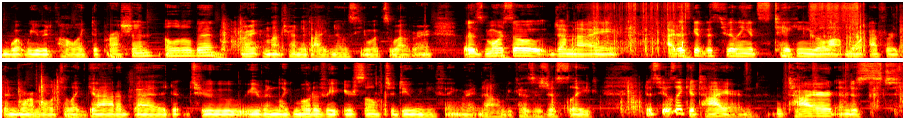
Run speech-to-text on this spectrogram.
what we would call like depression a little bit, right? I'm not trying to diagnose you whatsoever, but it's more so Gemini. I just get this feeling it's taking you a lot more effort than normal to like get out of bed to even like motivate yourself to do anything right now because it's just like, it just feels like you're tired. I'm tired and just,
